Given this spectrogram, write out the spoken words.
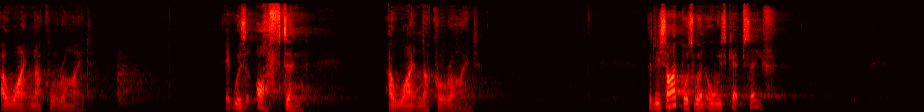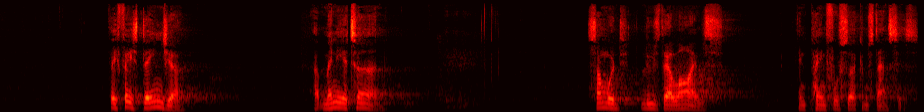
a white knuckle ride. It was often a white knuckle ride. The disciples weren't always kept safe. They faced danger at many a turn. Some would lose their lives in painful circumstances.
